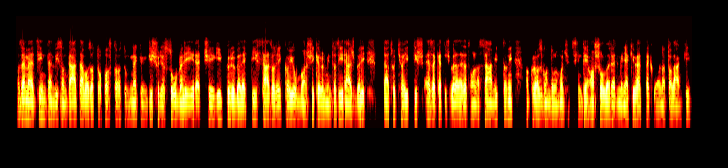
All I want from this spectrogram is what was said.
Az emelt szinten viszont általában az a tapasztalatunk nekünk is, hogy a szóbeli érettségi körülbelül egy 10%-kal jobban sikerül, mint az írásbeli. Tehát, hogyha itt is ezeket is bele lehetett volna számítani, akkor azt gondolom, hogy szintén hasonló eredmények jöhettek volna talán ki.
